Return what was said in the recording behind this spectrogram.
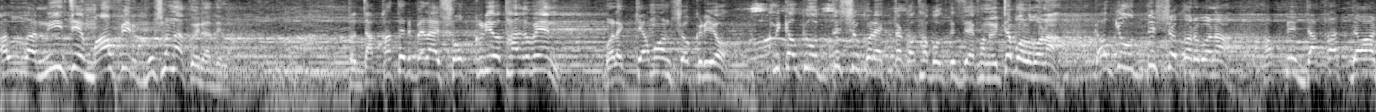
আল্লাহ নিজে মাফির ঘোষণা করে দিলাম। তো জাকাতের বেলায় সক্রিয় থাকবেন। বলে, কেমন সক্রিয়? আমি কাউকে উদ্দেশ্য করে একটা কথা বলতেছি এখন, ওইটা বলব না। কাউকে উদ্দেশ্য করব না। আপনি জাকাত দেওয়ার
